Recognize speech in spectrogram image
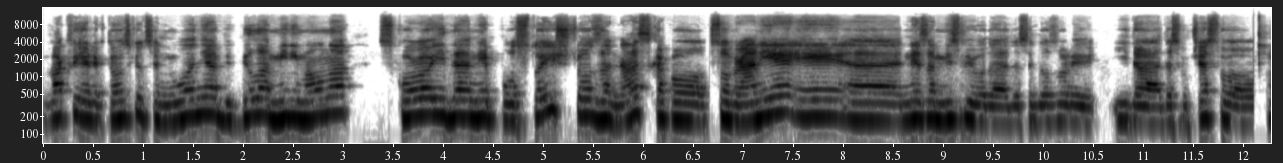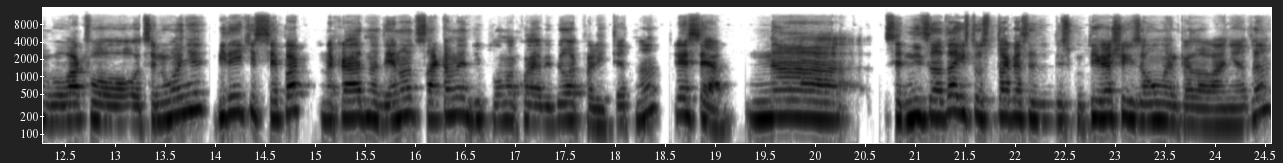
вакви електронски оценувања би била минимална скоро и да не постои, што за нас како собрание е, е незамисливо да, да се дозволи и да, да се учествува во вакво оценување, бидејќи сепак на крајот на денот сакаме диплома која би била квалитетна. Е сега, на седницата исто така се дискутираше и за онлайн предавањата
